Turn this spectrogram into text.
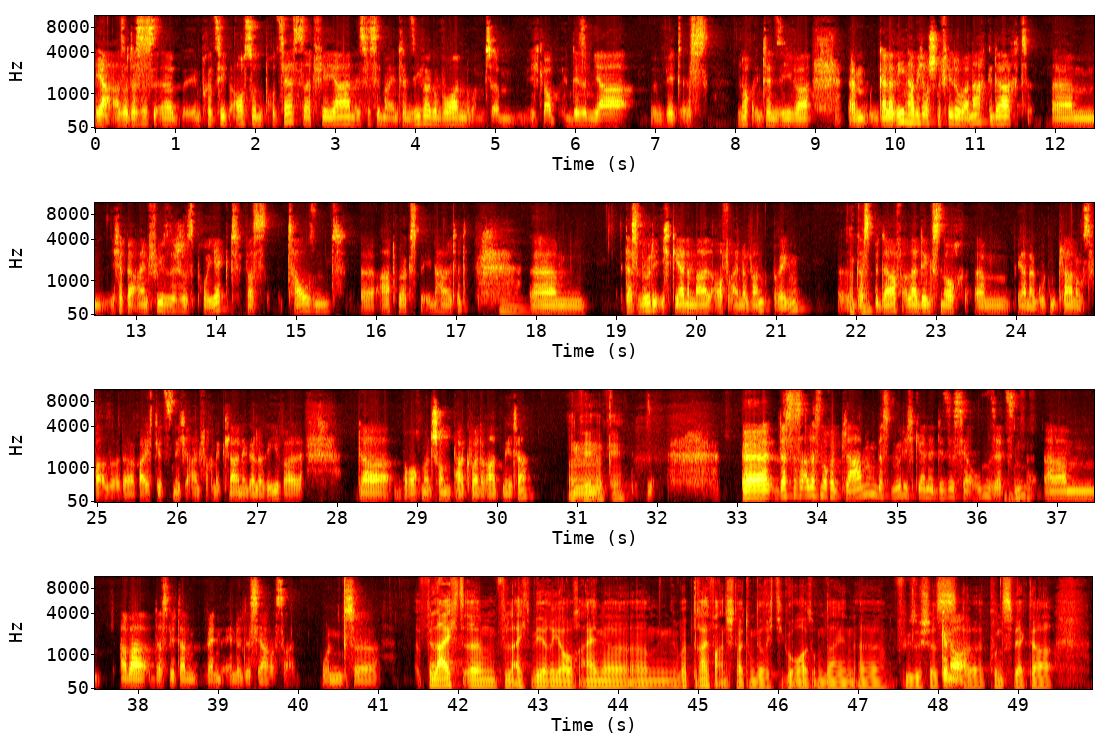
ja, also das ist äh, im Prinzip auch so ein Prozess. Seit vier Jahren ist es immer intensiver geworden und ähm, ich glaube, in diesem Jahr wird es noch intensiver. Ähm, Galerien habe ich auch schon viel drüber nachgedacht. Ähm, ich habe ja ein physisches Projekt, was tausend äh, Artworks beinhaltet. Mhm. Ähm, das würde ich gerne mal auf eine Wand bringen. Äh, Okay. Das bedarf allerdings noch ähm, ja, einer guten Planungsphase. Da reicht jetzt nicht einfach eine kleine Galerie, weil da braucht man schon ein paar Quadratmeter. Okay, Mm, okay. äh, das ist alles noch in Planung. Das würde ich gerne dieses Jahr umsetzen. Ähm, aber das wird dann, wenn Ende des Jahres sein. Und äh, ja, Vielleicht, ähm, vielleicht wäre ja auch eine ähm, Web3-Veranstaltung der richtige Ort, um dein äh, physisches genau. äh, Kunstwerk da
